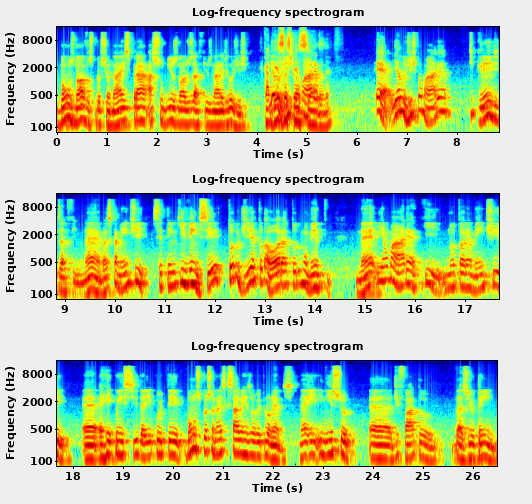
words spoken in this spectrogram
bons novos profissionais para assumir os novos desafios na área de logística. Cabeças pensando, é área, né? É, e a logística é uma área de grande desafio, né? Basicamente, você tem que vencer todo dia, toda hora, todo momento, né? E é uma área que notoriamente é, é reconhecida aí por ter bons profissionais que sabem resolver problemas, né? E, e nisso, é, de fato, o Brasil tem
